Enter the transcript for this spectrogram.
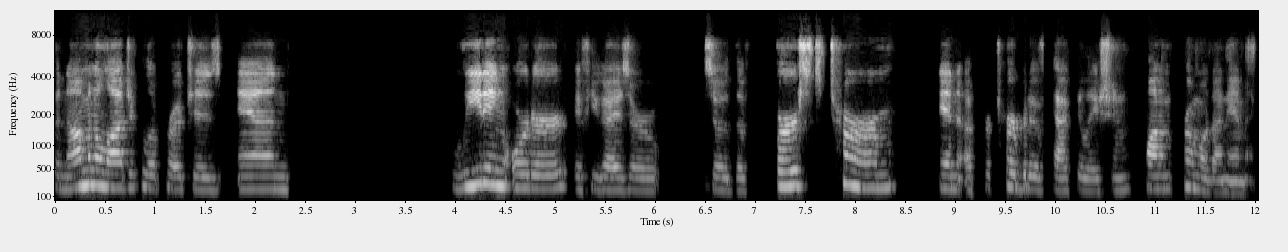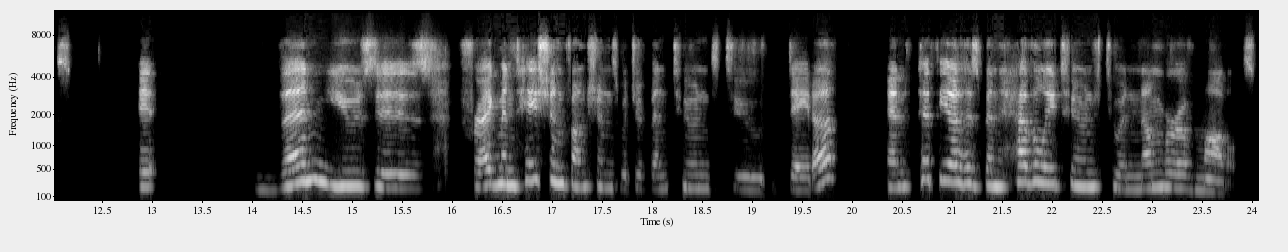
phenomenological approaches and leading order, if you guys are, so the first term in a perturbative calculation, quantum chromodynamics. It then uses fragmentation functions which have been tuned to data, and Pythia has been heavily tuned to a number of models.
